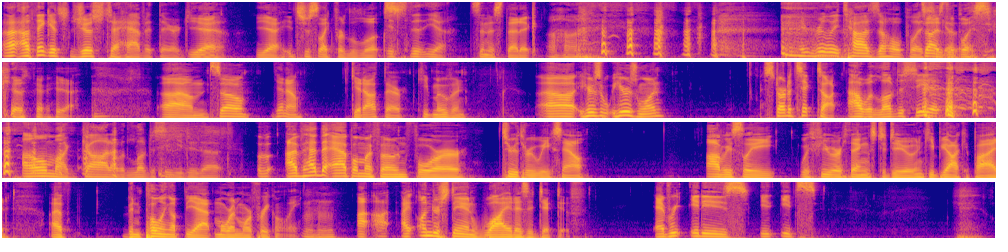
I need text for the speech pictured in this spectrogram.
I, I think it's just to have it there. you Yeah. Yeah, it's just like for the looks. It's It's, the yeah. an aesthetic. Uh huh. it really ties the whole place. Together. Ties the place together. Yeah. Um. So you know, get out there, keep moving. Uh. Here's here's one. Start a TikTok. I would love to see it. oh my god, I would love to see you do that. I've had the app on my phone for two or three weeks now. Obviously, with fewer things to do and keep you occupied, I've been pulling up the app more and more frequently. Mm-hmm. I, I, I understand why it is addictive. Every it is it, it's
